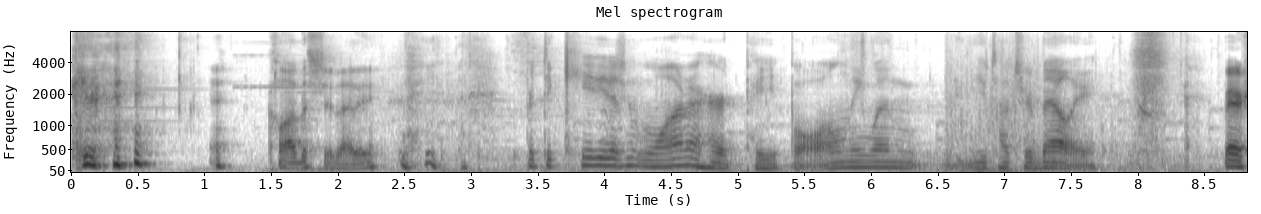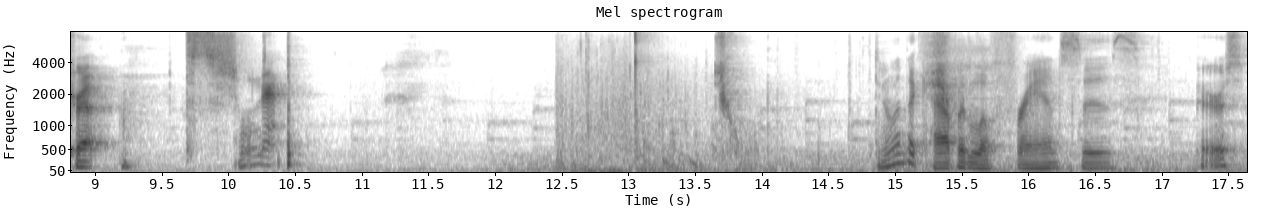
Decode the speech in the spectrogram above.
Claw the shit out of you. But the kitty doesn't want to hurt people, only when you touch her belly. Bear trap. Snap! Do you know what the capital of France is? Paris?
